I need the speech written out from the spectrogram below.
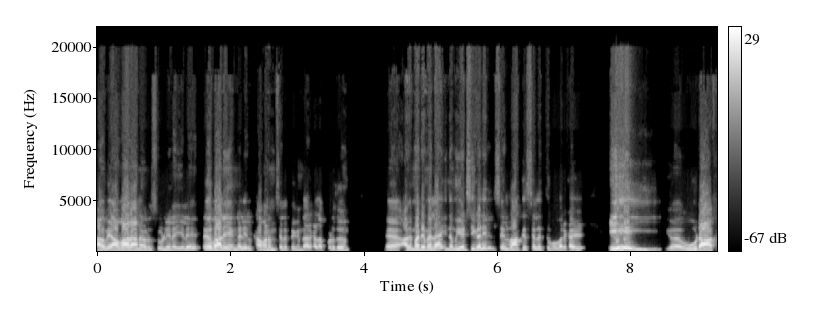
ஆகவே அவ்வாறான ஒரு சூழ்நிலையிலே தேவாலயங்களில் கவனம் செலுத்துகின்றார்கள் அப்பொழுது. அது மட்டுமல்ல இந்த முயற்சிகளில் செல்வாக்கு செலுத்துபவர்கள் ஏஐ ஊடாக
